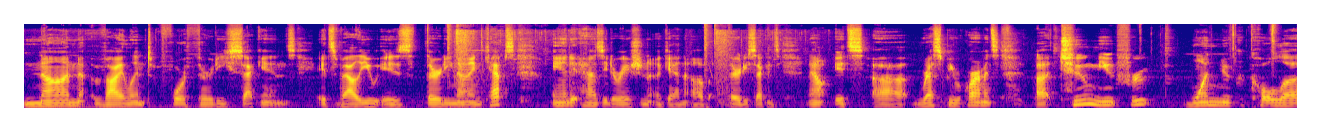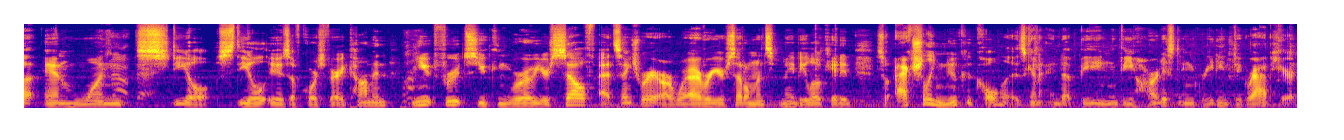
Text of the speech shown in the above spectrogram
non-violent for 30 seconds. Its value is 39 caps, and it has a duration, again, of 30 seconds. Now, its uh, recipe requirements, uh, two mutfruit, one Nuka-Cola, and one steel. Steel is, of course, very common. Mutfruits you can grow yourself at Sanctuary or wherever your settlements may be located. So actually, Nuka-Cola is going to end up being the hardest ingredient to grab here.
